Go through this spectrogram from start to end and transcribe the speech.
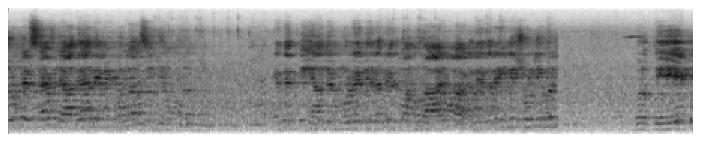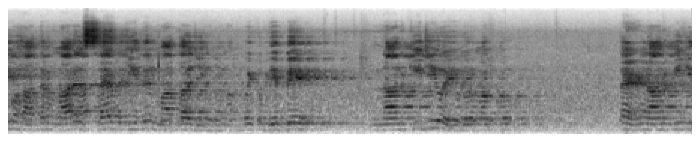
ਛੋਟੇ ਸਾਹਿਬਜ਼ਾਦਿਆਂ ਦੇ ਵੀ ਖੁੱਲਾ ਸੀ ਜਿਉਣ ਦਾ ਕਹਿੰਦੇ ਧੀਆਂ ਦੇ ਮੋੜੇ ਦੇ ਤੇ ਤੁਹਾਨੂੰ ਰਾਜ ਭਾਗ ਦੇ ਦੇਣੇ ਇੰਨੀ ਛੋਟੀ ਉਮਰ। ਗੁਰੂ ਤੇਗ ਬਹਾਦਰ ਮਹਾਰਾਜ ਸਾਹਿਬ ਜੀ ਦੇ ਮਾਤਾ ਜੀ ਕੋਈ ਇੱਕ ਬੇਬੇ ਨਾਨਕੀ ਜੀ ਹੋਏ ਗੁਰਮੁਖ। ਭੈਣ ਨਾਨਕੀ ਜੀ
